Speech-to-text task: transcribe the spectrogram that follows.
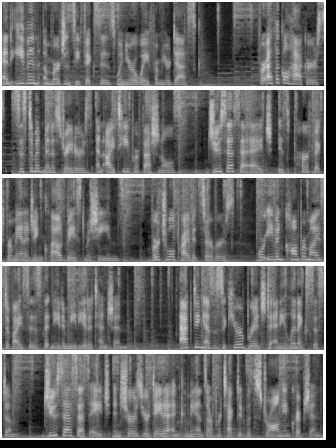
and even emergency fixes when you're away from your desk. For ethical hackers, system administrators, and IT professionals, Juice SSH is perfect for managing cloud-based machines, virtual private servers, or even compromised devices that need immediate attention. Acting as a secure bridge to any Linux system, Juice SSH ensures your data and commands are protected with strong encryption,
